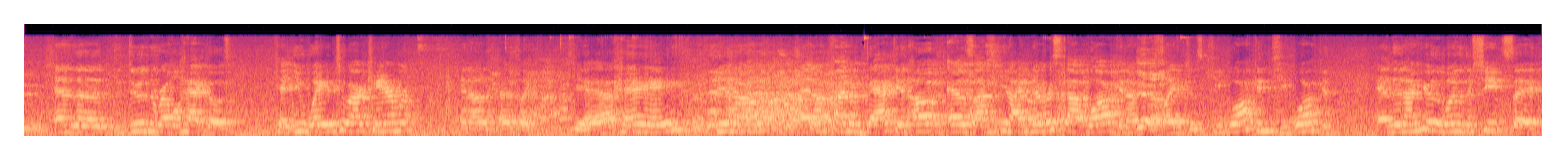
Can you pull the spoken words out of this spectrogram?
Oh, and the, the dude in the rebel hat goes, "Can you wave to our camera?" And I, I was like, "Yeah, hey," you know. And I'm kind of backing up as I'm, you know, I've never stopped walking. I was Yeah. just like, "Just keep walking, keep walking." And then I hear the one of the sheets say,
